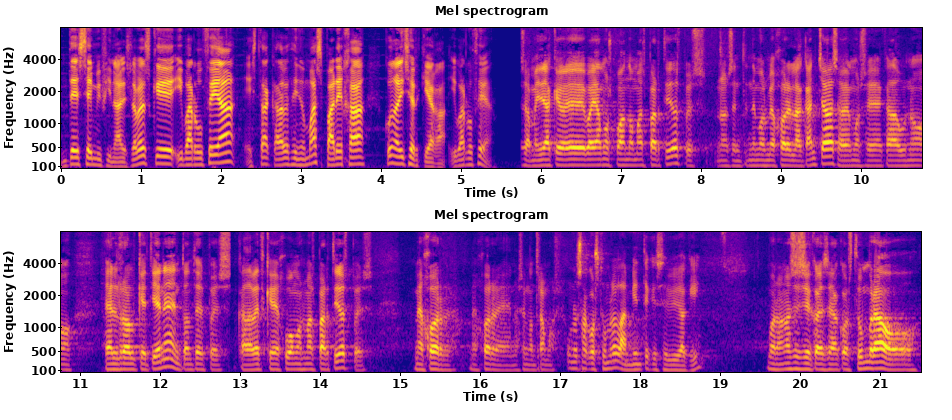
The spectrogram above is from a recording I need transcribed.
de semifinales. La verdad es que Ibarrucea está cada vez teniendo más pareja con Alicia Erquiaga. Ibarrucea. A medida que vayamos jugando más partidos, pues nos entendemos mejor en la cancha, sabemos eh, cada uno el rol que tiene, entonces pues cada vez que jugamos más partidos, pues mejor, mejor eh, nos encontramos. ¿Uno se acostumbra al ambiente que se vive aquí? Bueno, no sé si se acostumbra o...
